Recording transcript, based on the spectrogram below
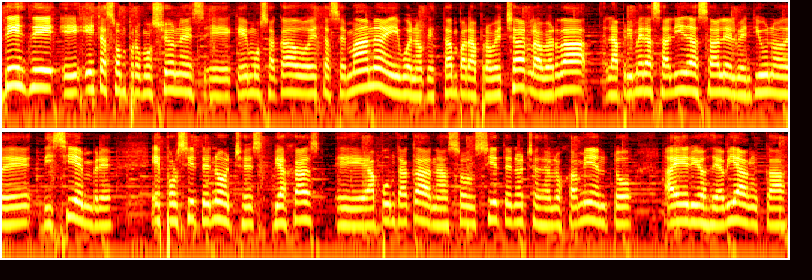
Desde eh, estas son promociones eh, que hemos sacado esta semana y bueno, que están para aprovechar. La verdad, la primera salida sale el 21 de diciembre. Es por siete noches. Viajas eh, a Punta Cana, son siete noches de alojamiento, aéreos de Avianca.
